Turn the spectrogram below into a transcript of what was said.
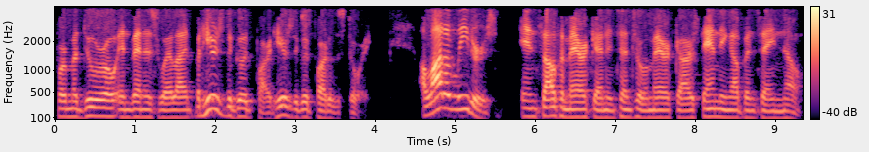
for Maduro in Venezuela. But here's the good part. Here's the good part of the story. A lot of leaders in South America and in Central America are standing up and saying no.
